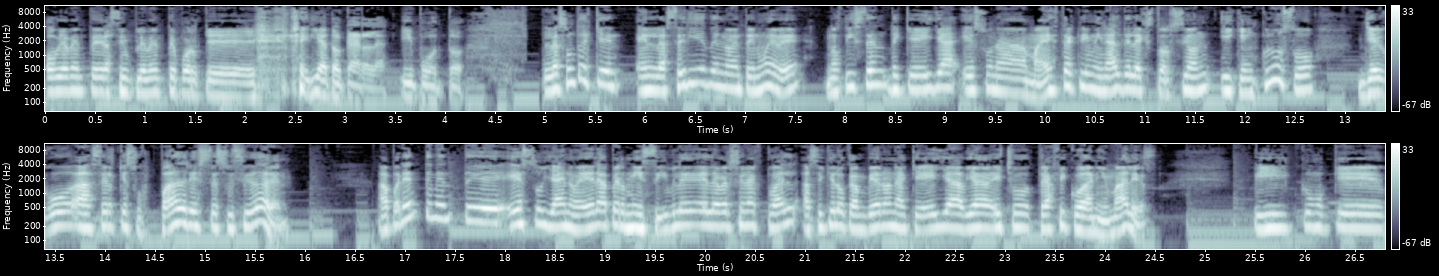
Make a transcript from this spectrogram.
obviamente era simplemente porque quería tocarla, y punto. El asunto es que en la serie del 99 nos dicen de que ella es una maestra criminal de la extorsión y que incluso llegó a hacer que sus padres se suicidaran. Aparentemente eso ya no era permisible en la versión actual, así que lo cambiaron a que ella había hecho tráfico de animales. Y como que,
